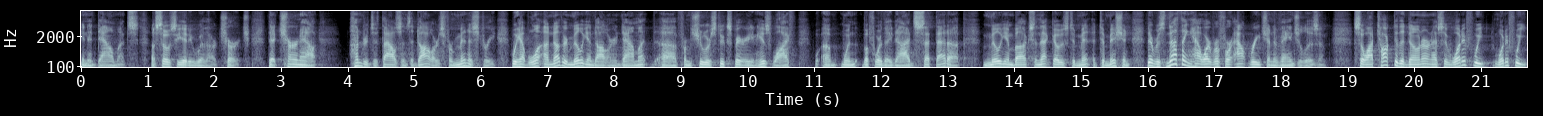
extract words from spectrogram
in endowments associated with our church that churn out hundreds of thousands of dollars for ministry. We have one, another million dollar endowment uh, from Schuler Stewksbury and his wife uh, when before they died. Set that up, million bucks, and that goes to to mission. There was nothing, however, for outreach and evangelism. So I talked to the donor and I said, "What if we what if we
